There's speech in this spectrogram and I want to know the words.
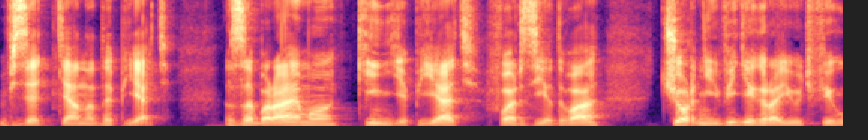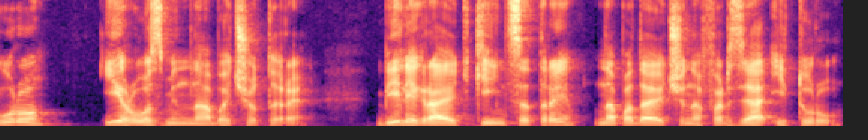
взяття на Д5. Забираємо кінь Е5, ферзь Е2, чорні відіграють фігуру і розмін на Б4. Білі грають кінь С3, нападаючи на ферзя і туру.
